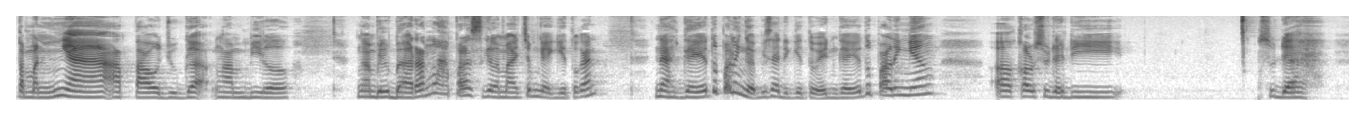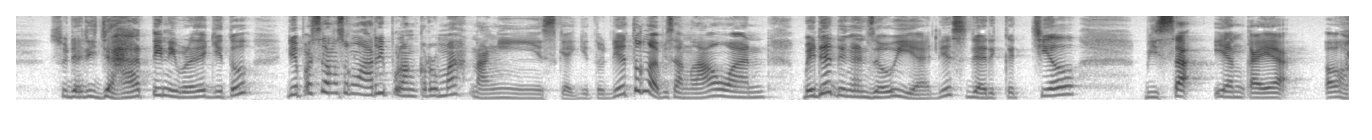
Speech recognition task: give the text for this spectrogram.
temennya atau juga ngambil ngambil barang lah apa segala macam kayak gitu kan. Nah Gaya tuh paling nggak bisa digituin. Gaya tuh paling yang uh, kalau sudah di sudah sudah dijahatin ibaratnya gitu, dia pasti langsung lari pulang ke rumah nangis kayak gitu. Dia tuh nggak bisa ngelawan. Beda dengan Zoe ya, dia dari kecil bisa yang kayak oh,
